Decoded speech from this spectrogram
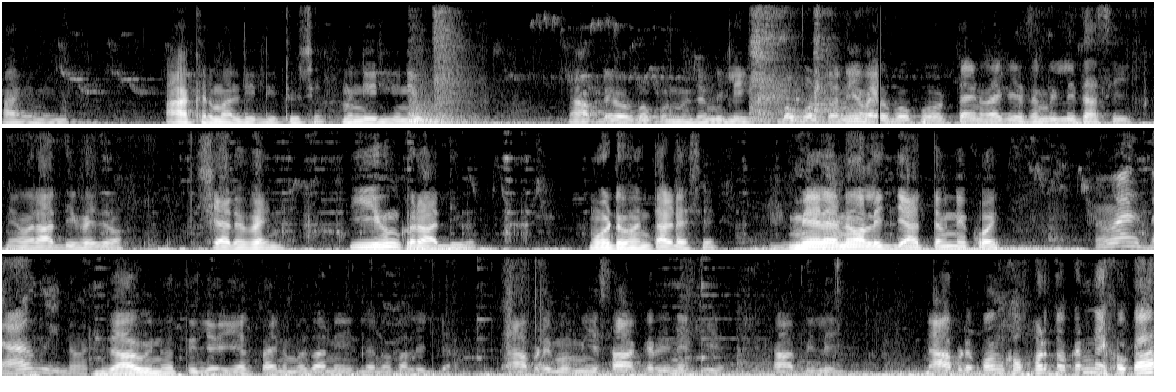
ભાઈને આ ઘરમાં લીધું છે મંદિર એને એવું. આપણે બપોરનું જમી લઈ બપોર તો નહીં ભાઈ બપોર ત્રણ વાગે જમી લીધા છે. ને અમારા આદિભાઈ જો શારુભાઈને. એ શું કરો આદિભાઈ? મોઢું હંતાડે છે. મેળે ન લઈ ગયા આજ તમને કોઈ. અમારે જાવું નહોતું. જાય એમ ભાઈને મજા નહીં એટલે નહોતા લઈ ગયા. આપણે મમ્મીએ શા કરી નાખીએ શા પી લઈ. ને આપણે પંખો ફરતો કરી નાખ્યો કા?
